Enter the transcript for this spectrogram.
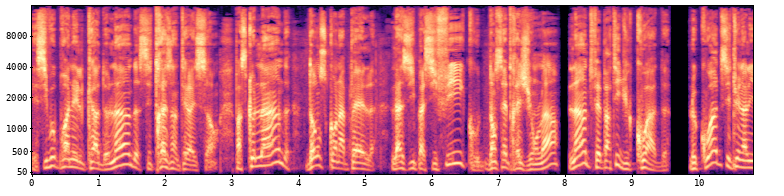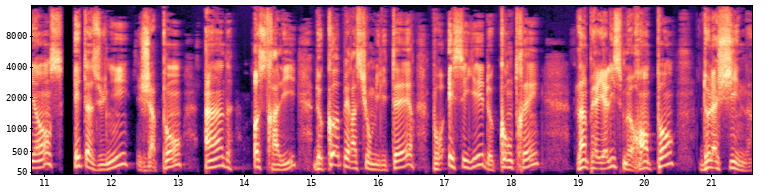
Et si vous prenez le cas de l'Inde, c'est très intéressant. Parce que l'Inde, dans ce qu'on appelle l'Asie-Pacifique, ou dans cette région-là, l'Inde fait partie du Quad. Le Quad, c'est une alliance États-Unis, Japon, Inde, Australie de coopération militaire pour essayer de contrer l'impérialisme rampant de la Chine,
